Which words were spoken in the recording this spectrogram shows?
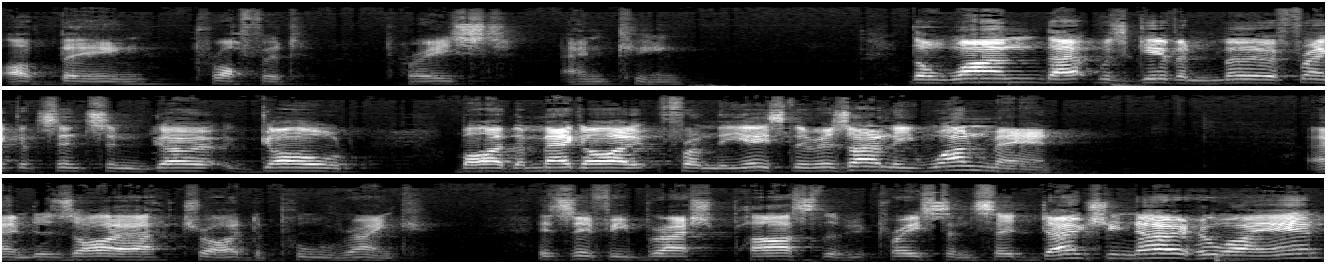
of being prophet, priest, and king. The one that was given myrrh, frankincense, and gold by the Magi from the east. There is only one man. And Uzziah tried to pull rank as if he brushed past the priest and said, Don't you know who I am?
